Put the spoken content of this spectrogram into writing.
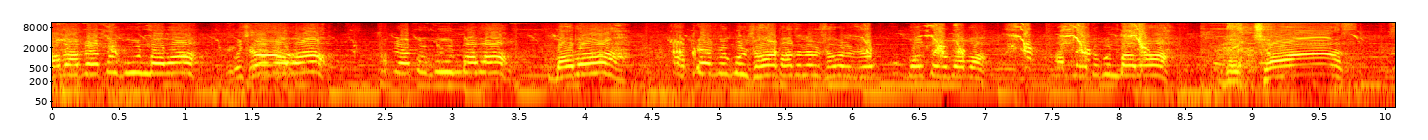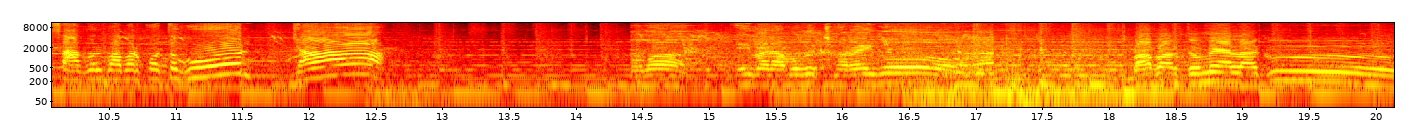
বাবা আপনার তো গুণ বাবা। বাবা? আপনার তো গুণ বাবা। বাবা আপনি এত গুণ সবার বাজারে সবার বলতে বাবা। আপনি এত গুণ বাবা। দেখছস? ছাগল বাবার কত গুণ? যা। বাবা এইবার আমাকে ছড়াইব। বাবার তো মেলা গুণ।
